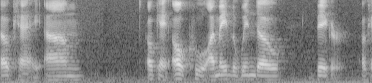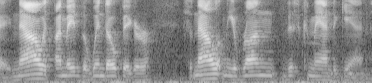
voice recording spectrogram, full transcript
Okay, um, okay, oh, cool, I made the window bigger. Okay, now it, I made the window bigger. So now let me run this command again.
